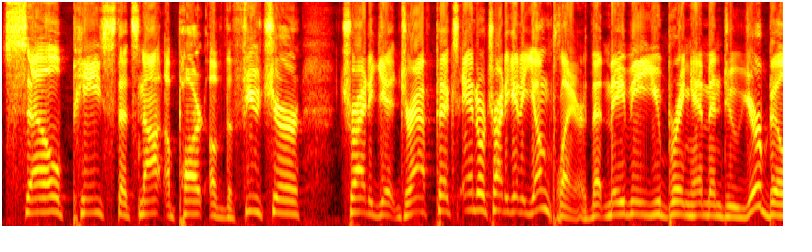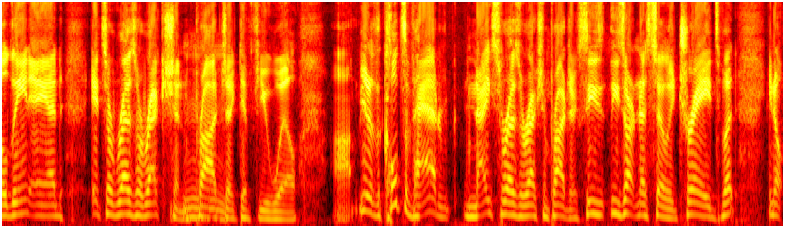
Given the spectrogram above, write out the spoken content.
sell piece that's not a part of the future try to get draft picks and or try to get a young player that maybe you bring him into your building and it's a resurrection project if you will um, you know the colts have had nice resurrection projects these, these aren't necessarily trades but you know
